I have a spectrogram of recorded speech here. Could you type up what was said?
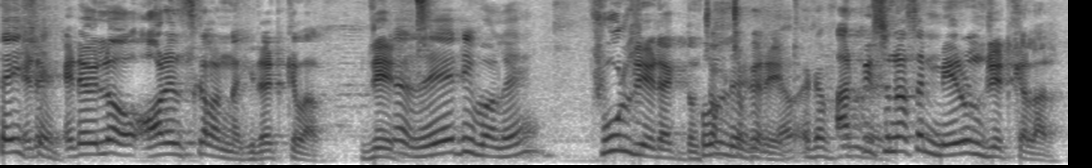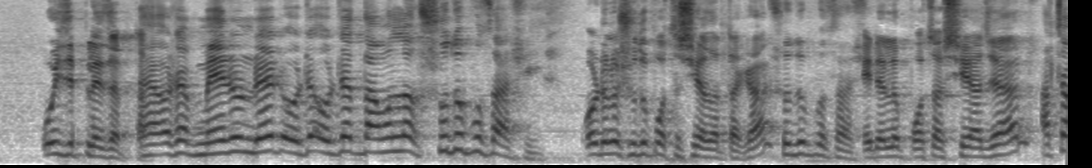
তেইশের এটা হইল অরেঞ্জ কালার নাকি রেড কালার রেড রেডই বলে। ফুল রেড একদম চকচকে রেড আর পিছনে আছে মেরুন রেড কালার ওই যে প্লেজারটা হ্যাঁ ওটা মেরুন রেড ওটা ওটার দাম হলো শুধু পঁচাশি। ওটা হলো শুধু পঁচাশি হাজার টাকা। শুধু পঁচাশি। এটা হলো পঁচাশি হাজার। আচ্ছা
